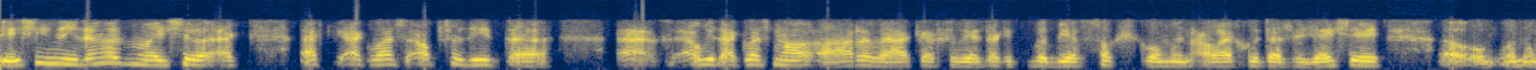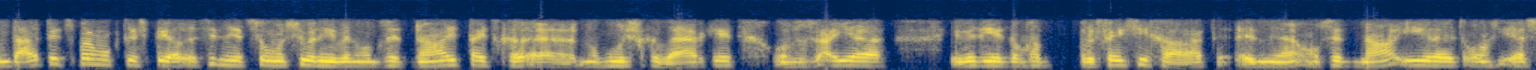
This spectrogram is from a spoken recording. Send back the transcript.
jy sien die dinge met my so ek ek ek was absoluut uh ek, ek weet ek was maar harde werker geweest. Ek het probeer fiks kom en al daai goed as jy sê uh, om om om daai tyd spring op te speel. Dit is nie net sommer so nie, want ons het daai tyd ge, uh, nog moes gewerk het. Ons eie uh, jy weet jy het nog 'n professie gehad en uh, ons het na ure het ons eers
